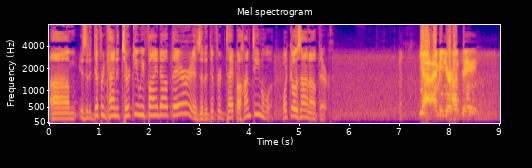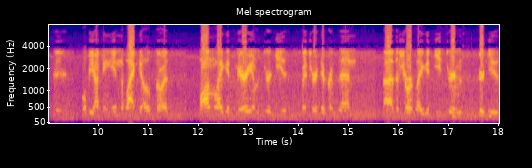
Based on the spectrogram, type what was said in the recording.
Um, is it a different kind of turkey we find out there? Is it a different type of hunting? What goes on out there? Yeah, I mean you're hunting. We'll be hunting in the Black Hills, so it's long-legged Merriam turkeys, which are different than uh, the short-legged Eastern turkeys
